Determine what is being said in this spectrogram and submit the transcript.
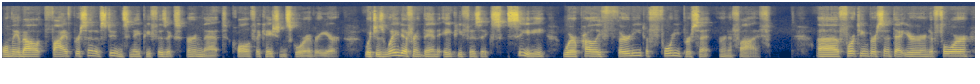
Only about 5% of students in AP Physics earn that qualification score every year, which is way different than AP Physics C, where probably 30 to 40% earn a five. 14% uh, that year earned a four,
